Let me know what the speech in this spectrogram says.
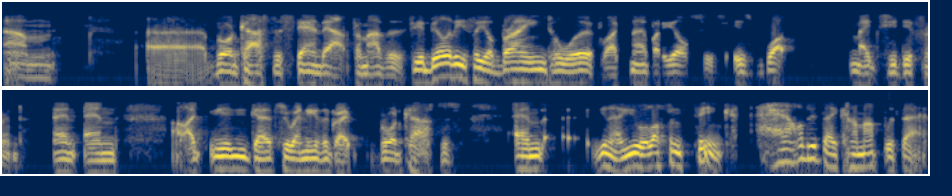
um, uh, broadcasters stand out from others. The ability for your brain to work like nobody else is is what makes you different. And and I, you go through any of the great broadcasters, and you know you will often think, how did they come up with that?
